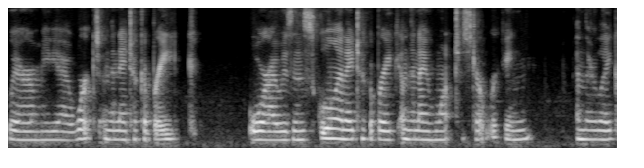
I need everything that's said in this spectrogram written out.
where maybe i worked and then i took a break or i was in school and i took a break and then i want to start working and they're like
